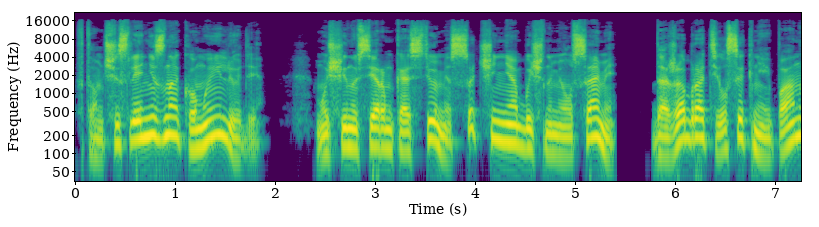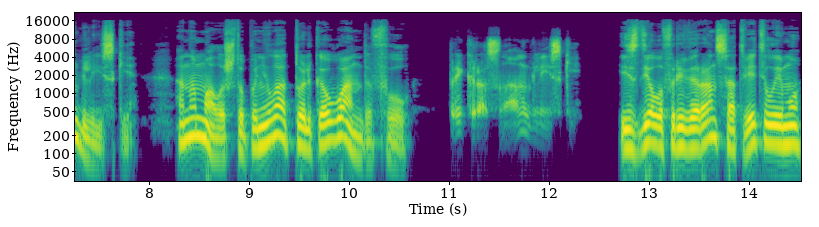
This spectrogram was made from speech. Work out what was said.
В том числе незнакомые люди. Мужчина в сером костюме с очень необычными усами даже обратился к ней по-английски. Она мало что поняла, только «wonderful» — прекрасно английский. И, сделав реверанс, ответила ему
